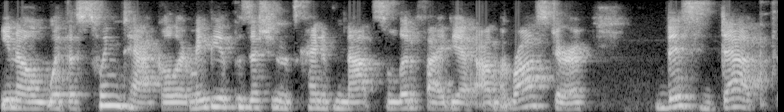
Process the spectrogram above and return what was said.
you know, with a swing tackle or maybe a position that's kind of not solidified yet on the roster, this depth,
